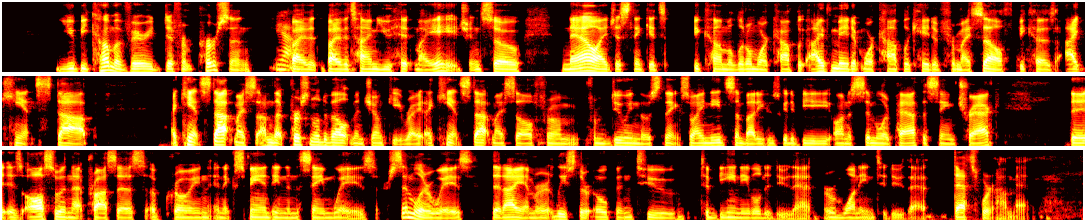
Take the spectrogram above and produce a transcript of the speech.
you become a very different person yeah. by the, by the time you hit my age. And so now I just think it's become a little more complicated. I've made it more complicated for myself because I can't stop. I can't stop myself. I'm that personal development junkie, right? I can't stop myself from from doing those things. So I need somebody who's going to be on a similar path, the same track, that is also in that process of growing and expanding in the same ways or similar ways that I am, or at least they're open to to being able to do that or wanting to do that. That's where I'm at.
